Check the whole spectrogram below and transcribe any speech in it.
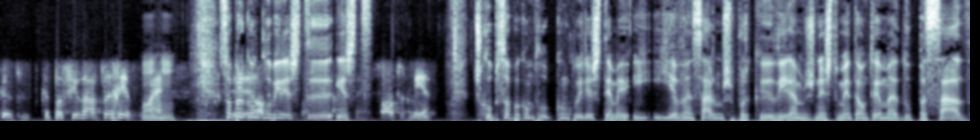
de capacidade da rede, não é? Uhum. Só para concluir este, este. Desculpe, só para conclu- concluir este tema e, e avançarmos, porque, digamos, neste momento é um tema do passado,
